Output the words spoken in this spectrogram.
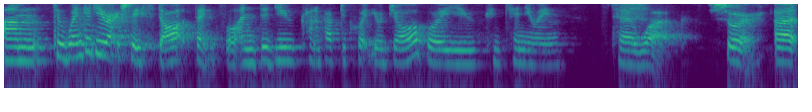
Um, so when did you actually start Thinkful, and did you kind of have to quit your job, or are you continuing to work? Sure. Uh,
